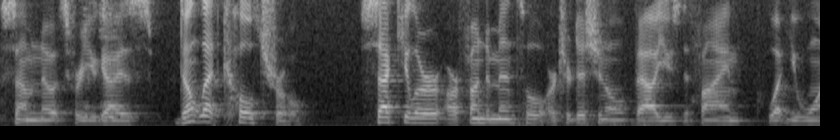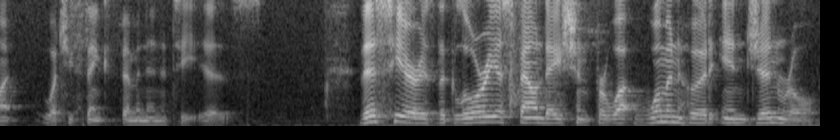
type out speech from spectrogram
some notes for you guys don't let cultural, secular, or fundamental or traditional values define what you want what you think femininity is. This here is the glorious foundation for what womanhood in general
